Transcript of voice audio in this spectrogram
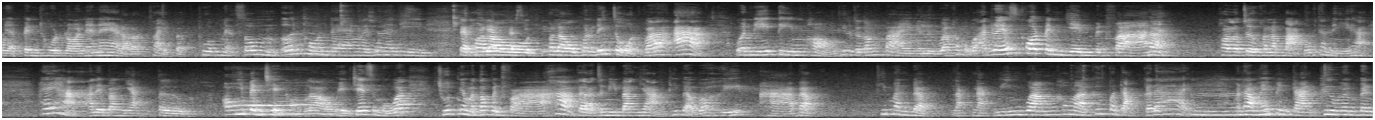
เนี่ยเป็นโทนร้อนแน่ๆแล้วเราใส่แบบพวกเนี่ยส้มเอิร์ธโทนแดงอะไรพวกนี้ดี แต่พอเราสีเข้มกับสีเข้มพอเราพอเราได้โจทย์ว่าอะวันนี้ธีมของที่เราจะต้องไปเนี่ยหรือว่าเขาบอกว่า address code เป็นเย็นเป็นฟ้าเนี่ยพอเราเจอความลำบากปุ๊บทำอย่างนี้ค่ะ ให้หาอะไรบางอย่างเติม ที่เป็นเฉดของเราอย่างเช่นสมมุติว่าชุดเนี่ยมันต้องเป็นฟ้า ค่ะแต่อาจจะมีบางอย่างที่แบบว่าเฮ้ยหาแบบที่มันแบบหนักๆวิ้งวังเข้ามาเครื่องประดับก็ได้ มันทำให้เป็นการคือมันเป็น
